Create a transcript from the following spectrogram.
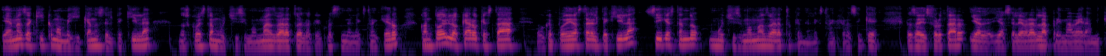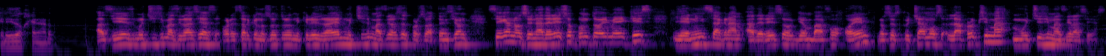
Y además aquí como mexicanos el tequila nos cuesta muchísimo más barato de lo que cuesta en el extranjero. Con todo y lo caro que está o que pudiera estar el tequila, sigue estando muchísimo más barato que en el extranjero. Así que pues a disfrutar y a celebrar la primavera, mi querido Gerardo. Así es, muchísimas gracias por estar con nosotros, mi querido Israel. Muchísimas gracias por su atención. Síganos en aderezo.mx y en Instagram aderezo-om. Nos escuchamos la próxima. Muchísimas gracias.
